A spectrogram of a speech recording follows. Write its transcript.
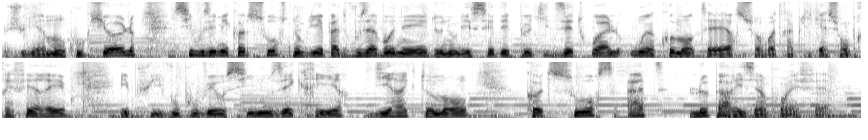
Julien Moncouquiole. Si vous aimez Code Source, n'oubliez pas de vous abonner, de nous laisser des petites étoiles ou un commentaire sur votre application préférée. Et puis vous pouvez aussi nous écrire directement code source at leparisien.fr.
